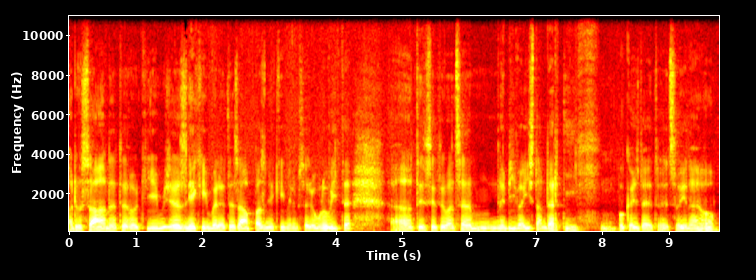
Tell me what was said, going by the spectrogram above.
a dosáhnete ho tím, že s někým vedete zápas, s někým jiným se domluvíte. A ty situace nebývají standardní. Pokaždé je to něco jiného.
